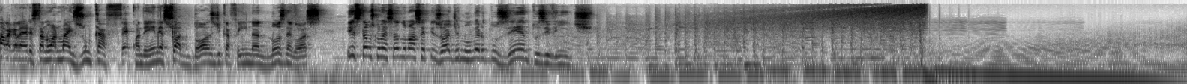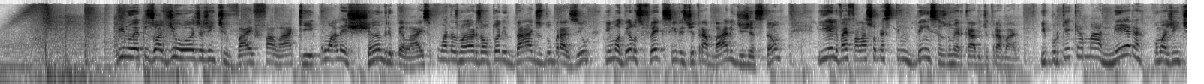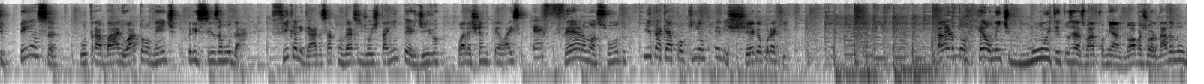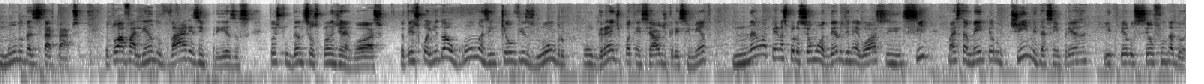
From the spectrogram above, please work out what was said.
Fala galera, está no ar mais um Café com ADM, a sua dose de cafeína nos negócios. Estamos começando o nosso episódio número 220. E no episódio de hoje a gente vai falar aqui com Alexandre Pelais, uma das maiores autoridades do Brasil em modelos flexíveis de trabalho e de gestão, e ele vai falar sobre as tendências do mercado de trabalho e por que que a maneira como a gente pensa o trabalho atualmente precisa mudar. Fica ligado, essa conversa de hoje está imperdível. O Alexandre Pelais é fera no assunto e daqui a pouquinho ele chega por aqui. Galera, eu estou realmente muito entusiasmado com a minha nova jornada no mundo das startups. Eu estou avaliando várias empresas, estou estudando seus planos de negócio. Eu tenho escolhido algumas em que eu vislumbro um grande potencial de crescimento, não apenas pelo seu modelo de negócio em si, mas também pelo time dessa empresa e pelo seu fundador.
